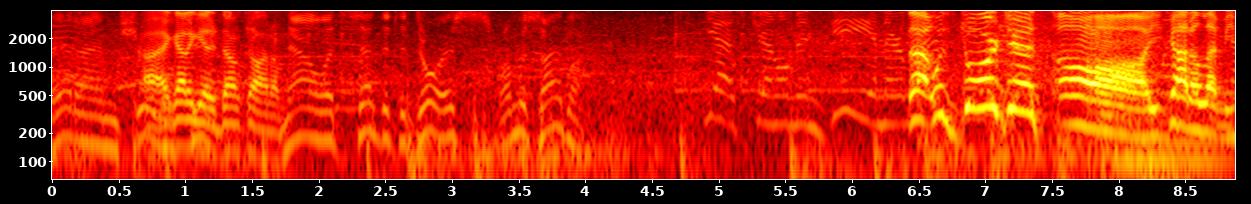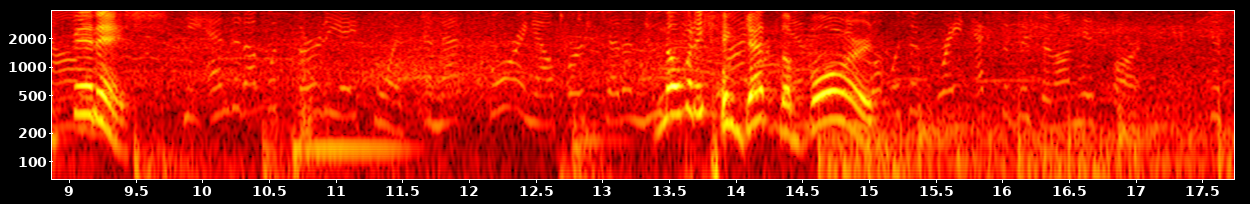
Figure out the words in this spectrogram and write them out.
That I'm sure. I gotta get a dunk on him. Now let's send it to Doris from the sideline. Yes, gentlemen, D in their That last was game gorgeous. Oh, you gotta let me finish. Nobody can get the board. What was a great exhibition on his part. Just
